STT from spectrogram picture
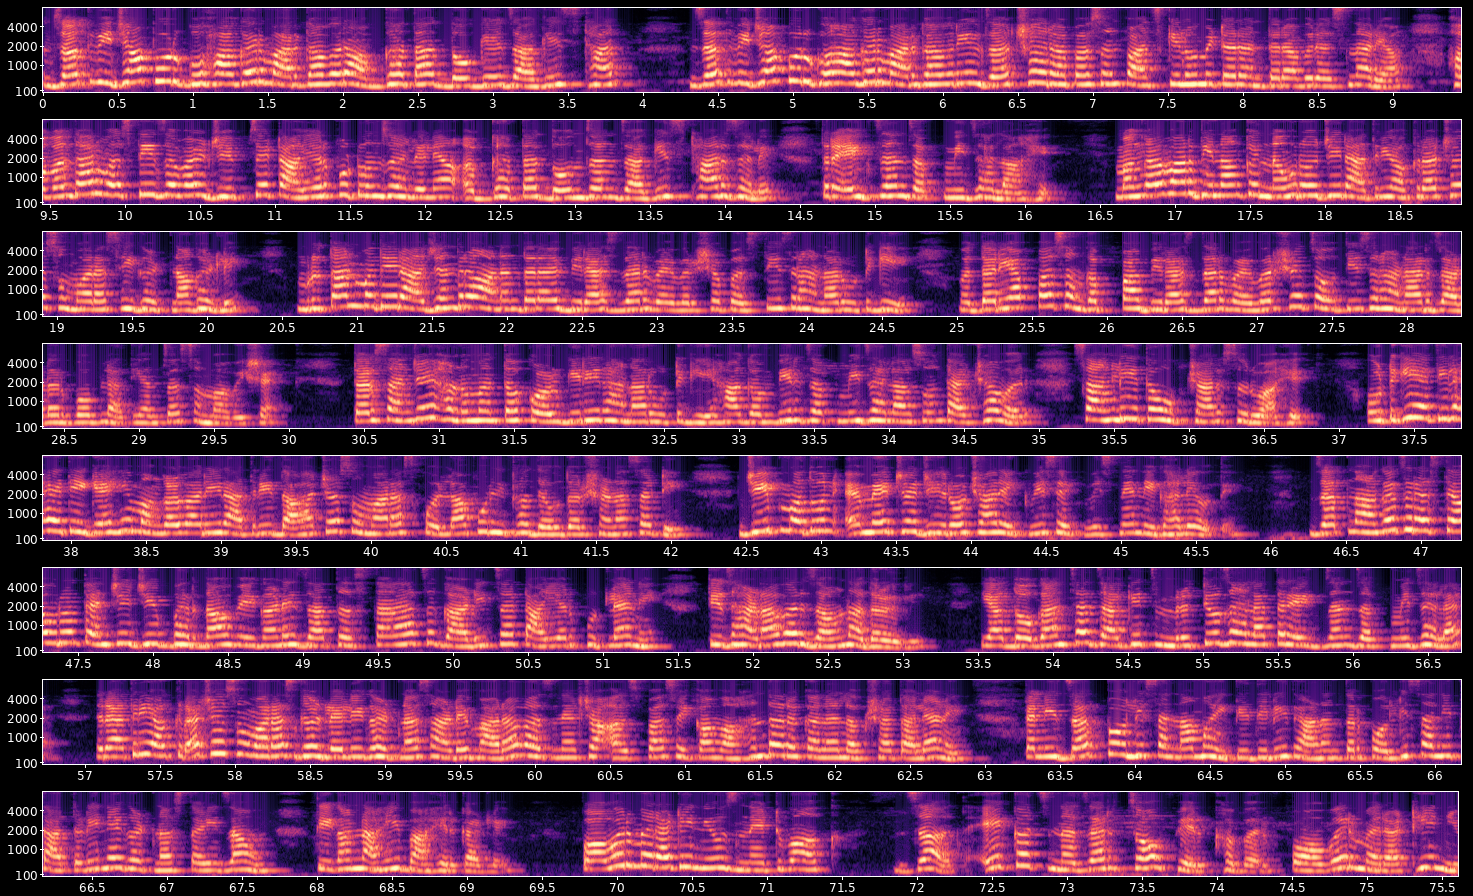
जत विजापूर गुहागर मार्गावर अपघातात दोघे जागीच ठार. जत विजापूर गुहागर मार्गावरील जत शहरापासून पाच किलोमीटर अंतरावर असणाऱ्या हवलदार वस्तीजवळ जीपचे टायर फुटून झालेल्या अपघातात दोन जण जागीच ठार झाले तर एक जण जखमी झाला आहे. मंगळवार दिनांक नऊ रोजी रात्री अकराच्या सुमारास ही घटना घडली. मृतांमध्ये राजेंद्र आनंदराय बिराजदार वयवर्ष पस्तीस राहणार उटगी व दर्याप्पा संगप्पा बिराजदार वयवर्ष चौतीस राहणार जाडर बोबलात यांचा समावेश आहे. तर संजय हनुमंत कोळगिरी राहणार उटगी हा गंभीर जखमी झाला असून त्याच्यावर सांगली इथं उपचार सुरू आहेत. उटगी येथील हे तिघेही मंगळवारी रात्री दहाच्या सुमारास कोल्हापूर इथं देवदर्शनासाठी जीपमधून एम एच झिरो चार एकवीस एकवीसने निघाले होते. जतनागज रस्त्यावरून त्यांची जीप भरधाव वेगाने जात असतानाच गाडीचा टायर फुटल्याने ती झाडावर जाऊन आदळली. या दोघांचा जागीच मृत्यू झाला तर एक जण जखमी झालाय. रात्री अकराच्या सुमारास घडलेली घटना साडेबारा वाजण्याच्या आसपास एका वाहनधारकाला लक्षात आल्याने त्यांनी जत पोलिसांना माहिती दिली. त्यानंतर पोलिसांनी तातडीने घटनास्थळी जाऊन तिघांनाही बाहेर काढले. Power Marathi news network Jath एकच नजर चौफेर खबर पॉवर मराठी न्यूज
